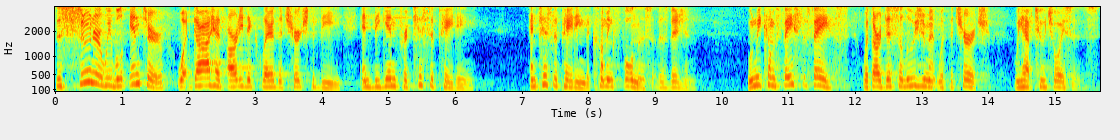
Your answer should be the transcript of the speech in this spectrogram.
the sooner we will enter what God has already declared the church to be and begin participating, anticipating the coming fullness of his vision. When we come face to face with our disillusionment with the church, we have two choices.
